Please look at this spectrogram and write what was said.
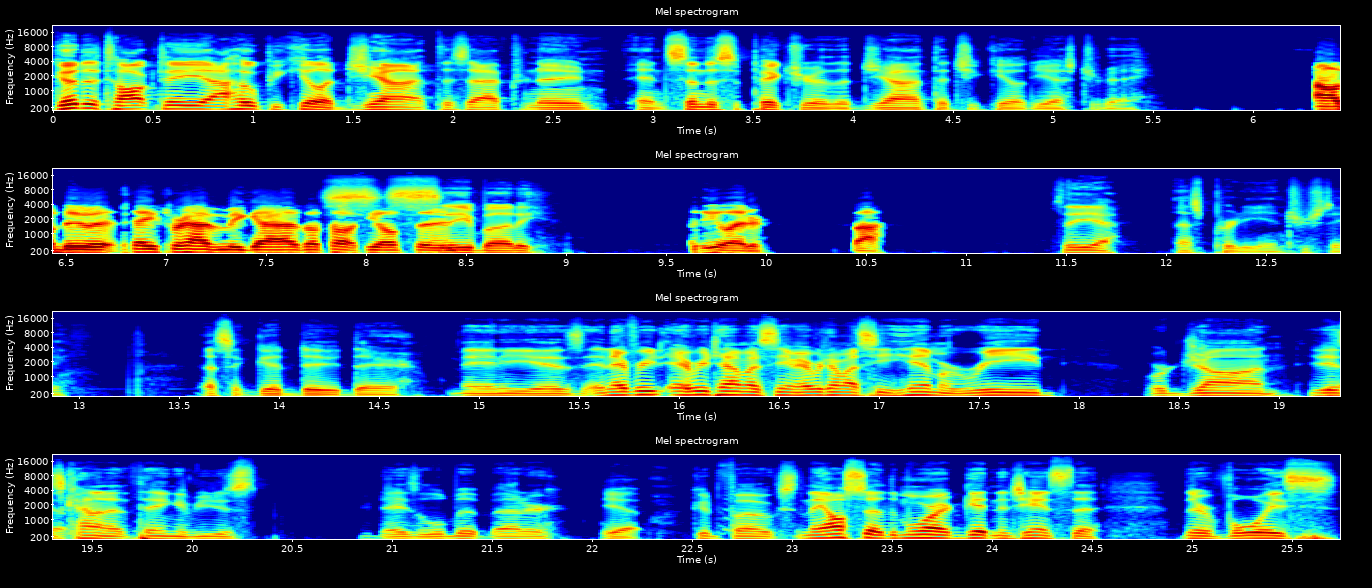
Good to talk to you. I hope you kill a giant this afternoon and send us a picture of the giant that you killed yesterday. I'll do it. Thanks for having me, guys. I'll talk to y'all soon. See you, buddy. See you later. Bye. See ya. That's pretty interesting. That's a good dude there. Man, he is. And every every time I see him, every time I see him or Reed or John, it is Yeah. kind of that thing of you just your day's a little bit better. Yep. Good folks. And they also the more I get in a chance to their voice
